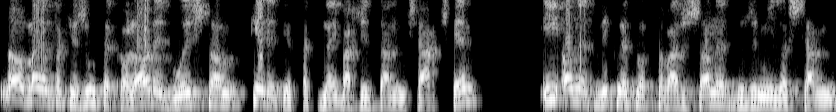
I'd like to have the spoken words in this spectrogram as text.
no, mają takie żółte kolory, błyszczą. Piryt jest takim najbardziej znanym siarczkiem. I one zwykle są stowarzyszone z dużymi ilościami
